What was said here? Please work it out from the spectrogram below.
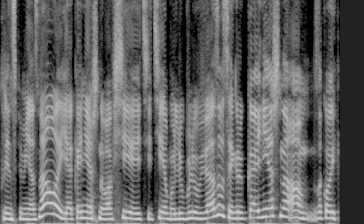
в принципе, меня знала, я, конечно, во все эти темы люблю ввязываться, я говорю, конечно, а, такой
